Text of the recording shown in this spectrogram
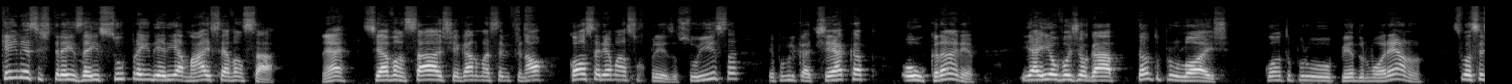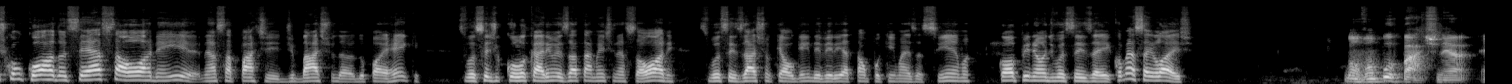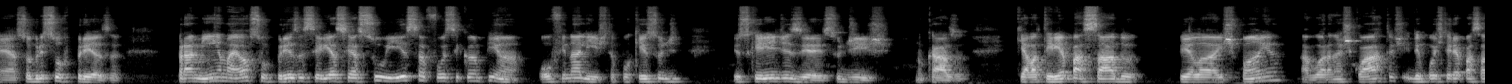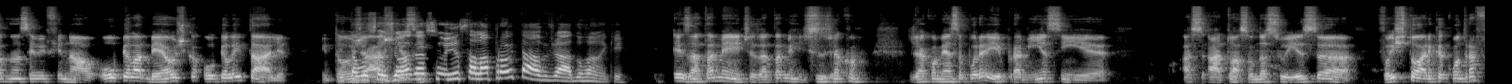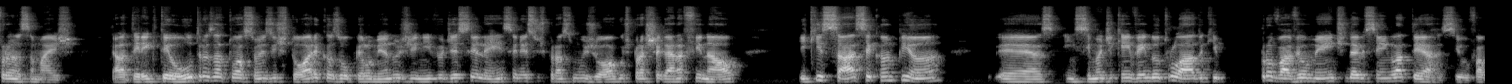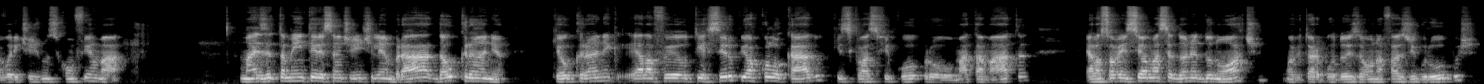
quem desses três aí surpreenderia mais se avançar? Né? Se avançar, chegar numa semifinal, qual seria a maior surpresa? Suíça, República Tcheca ou Ucrânia, e aí eu vou jogar tanto para o Lois quanto para o Pedro Moreno, se vocês concordam, se é essa ordem aí, nessa parte de baixo da, do Power Rank, se vocês colocariam exatamente nessa ordem, se vocês acham que alguém deveria estar um pouquinho mais acima, qual a opinião de vocês aí? Começa aí, Lois. Bom, vamos por parte, né? É, sobre surpresa. Para mim, a maior surpresa seria se a Suíça fosse campeã ou finalista, porque isso, isso queria dizer, isso diz no caso, que ela teria passado pela Espanha, agora nas quartas, e depois teria passado na semifinal, ou pela Bélgica ou pela Itália. Então, então você joga assim, a Suíça lá para oitavo já do ranking. Exatamente, exatamente. Isso já, já começa por aí. Para mim, assim, é, a, a, atuação da Suíça foi histórica contra a França, mas ela teria que ter outras atuações históricas, ou pelo menos de nível de excelência nesses próximos jogos, para chegar na final e, quiçá, ser campeã é, em cima de quem vem do outro lado, que provavelmente deve ser a Inglaterra, se o favoritismo se confirmar. Mas é também interessante a gente lembrar da Ucrânia, que a Ucrânia ela foi o terceiro pior colocado que se classificou para o mata-mata. Ela só venceu a Macedônia do Norte, uma vitória por 2 a 1 na fase de grupos.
